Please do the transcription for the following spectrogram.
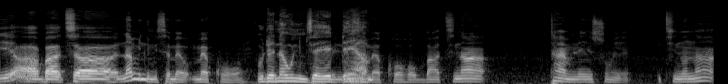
Yeah but uh, na menim sɛ mɛkɔ hɔ. Wo deɛ na wonim sɛ ɛyɛ dɛn a. mɛkɔ hɔ but na time ne nso yɛ nti no na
